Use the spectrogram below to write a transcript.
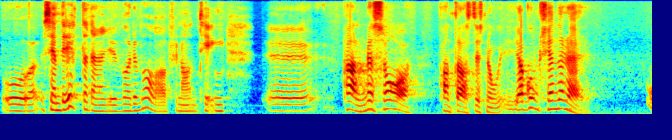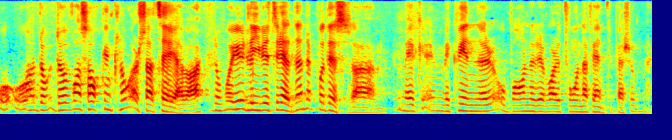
Och sen berättade han ju vad det var för någonting. Eh, Palme sa fantastiskt nog, jag godkänner det här. Och, och då, då, var saken klar så att säga. Va? Då var ju livet räddade på dessa, med, med kvinnor och barn, det var 250 personer.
